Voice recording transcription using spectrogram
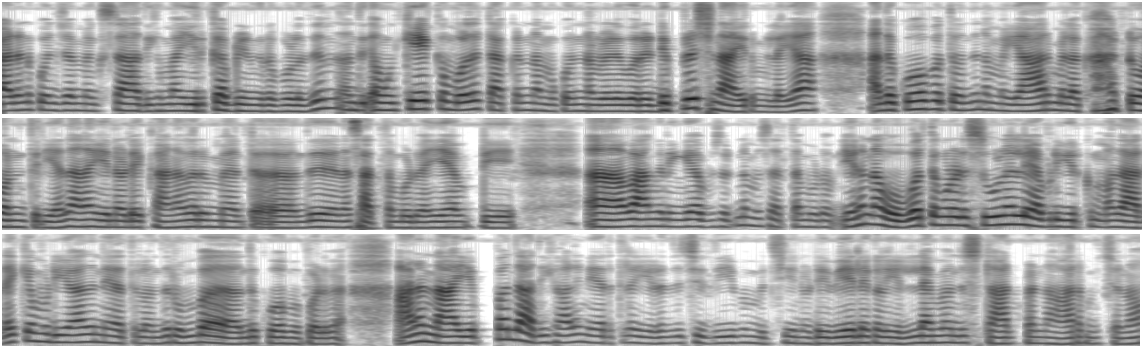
கடன் கொஞ்சம் எக்ஸ்ட்ரா அதிகமாக இருக்குது அப்படிங்கிற பொழுது வந்து அவங்க கேட்கும்போது டக்குன்னு நமக்கு வந்து நம்மளோட ஒரு டிப்ரெஷன் ஆயிரும் இல்லையா? அந்த கோபத்தை வந்து நம்ம யார் மேலே காட்டுவோன்னு தெரியாது. ஆனால் என்னுடைய கணவர் மேட்ட வந்து நான் சத்தம் போடுவேன் ஏன் அப்படி வாங்குனீங்க? அப்படின்னு சொல்லிட்டு நம்ம சத்தம் போடுவோம். ஏன்னா நான் ஒவ்வொருத்தவங்களோட சூழ்நிலை அப்படி இருக்கும். அதை அடைக்க முடியாத நேரத்தில் வந்து ரொம்ப வந்து கோபப்படுவேன். ஆனால் நான் எப்போ அந்த அதிகாலை நேரத்தில் எழுந்திரிச்சு தீபம் வச்சு என்னுடைய வேலைகள் எல்லாமே வந்து ஸ்டார்ட் பண்ண ஆரம்பித்தனோ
